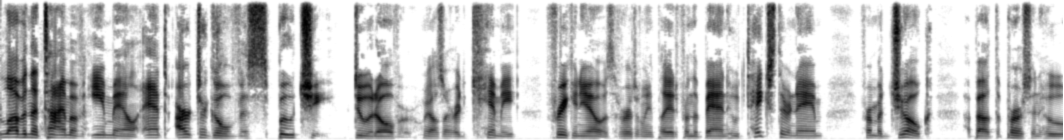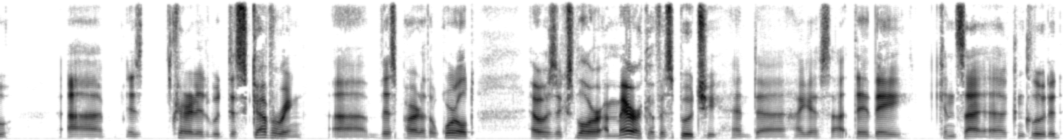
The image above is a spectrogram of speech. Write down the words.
The Love in the Time of Email, Antarctigo Vespucci, Do It Over. We also heard Kimmy, Freaking You Out was the first one we played from the band who takes their name from a joke about the person who uh, is credited with discovering uh, this part of the world. It was explorer Amerigo Vespucci, and uh, I guess uh, they, they conci- uh, concluded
